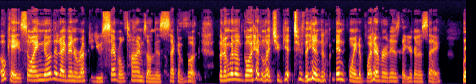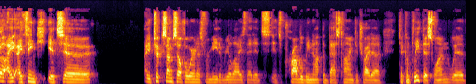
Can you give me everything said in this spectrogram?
Okay, so I know that I've interrupted you several times on this second book, but I'm going to go ahead and let you get to the end of, end point of whatever it is that you're going to say. Well, I, I think it's uh, it took some self awareness for me to realize that it's it's probably not the best time to try to to complete this one with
